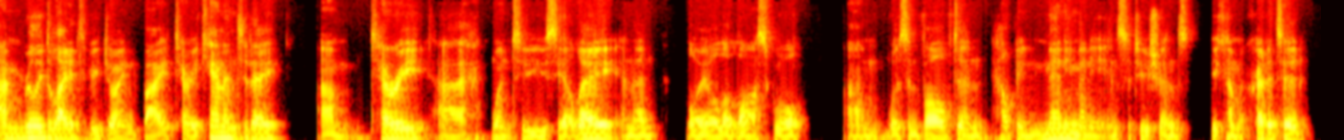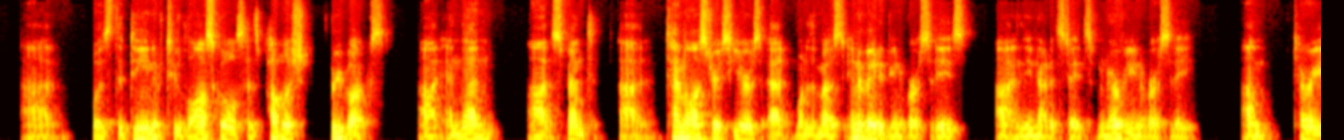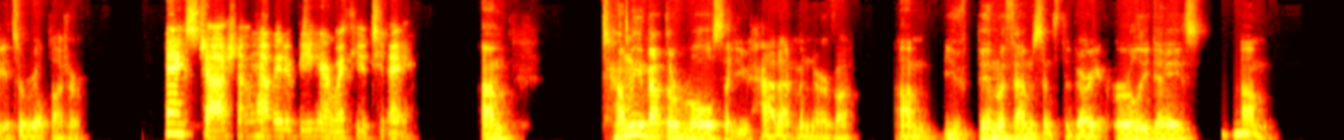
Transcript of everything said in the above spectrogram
I'm really delighted to be joined by Teri Cannon today. Um, Teri uh, went to UCLA and then Loyola Law School, um, was involved in helping many, many institutions become accredited, uh, was the dean of two law schools, has published three books, uh, and then uh, spent uh, 10 illustrious years at one of the most innovative universities uh, in the United States, Minerva University. Um, Teri, it's a real pleasure. Thanks, Josh. I'm happy to be here with you today. Um, tell me about the roles that you had at Minerva. Um, you've been with them since the very early days, mm-hmm. um,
